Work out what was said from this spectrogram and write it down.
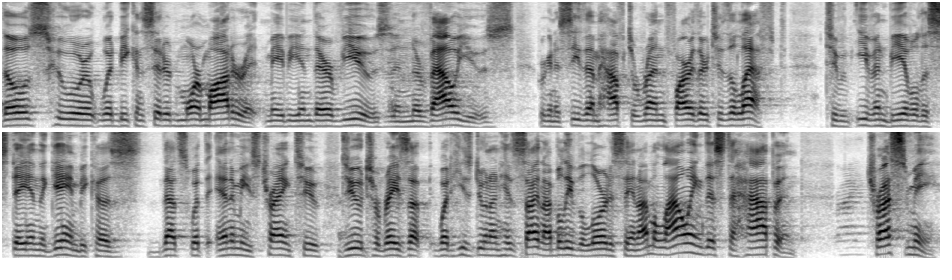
those who would be considered more moderate, maybe in their views and their values, we're going to see them have to run farther to the left to even be able to stay in the game because that's what the enemy is trying to do to raise up what he's doing on his side. And I believe the Lord is saying, I'm allowing this to happen. Right. Trust me.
